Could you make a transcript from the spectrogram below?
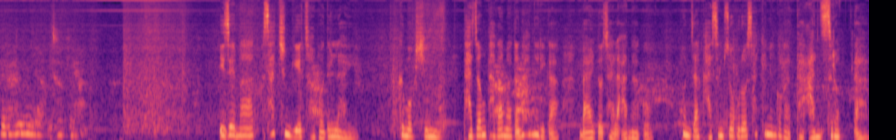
내가 할머니랑 저기야. 이제 막 사춘기에 접어들 나이. 그 몫인 다정다감하던 하늘이가 말도 잘 안 하고 혼자 가슴 속으로 삭히는 것 같아 안쓰럽다.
